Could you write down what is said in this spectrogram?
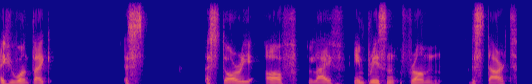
if you want, like a a story of life in prison from the start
